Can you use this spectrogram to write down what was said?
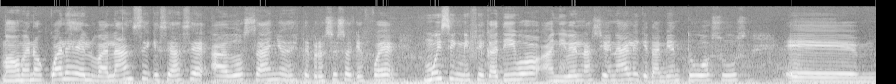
más o menos cuál es el balance que se hace a dos años de este proceso que fue muy significativo a nivel nacional y que también tuvo sus... Eh,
